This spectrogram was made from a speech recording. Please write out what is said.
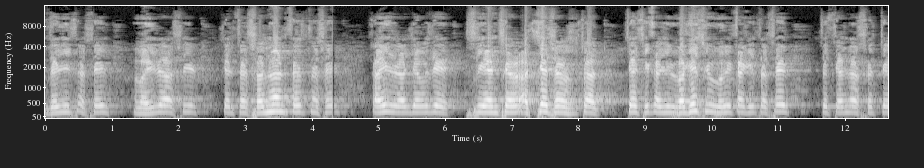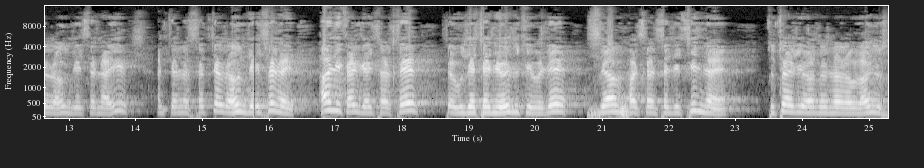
दलित असेल महिला असतील त्यांचा सन्मान करत नसेल काही राज्यामध्ये स्त्रियांच्यावर अत्याचार होतात. त्या ठिकाणी बघ्याची भूमिका घेत असेल तर त्यांना सत्य राहून द्यायचं नाही. आणि त्यांना सत्य राहून द्यायचं नाही. हा निकाल घ्यायचा असेल तर उद्याच्या निवडणुकीमध्ये श्याम फारसांचं जे चिन्ह आहे तुतारी वाजवणारा माणूस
